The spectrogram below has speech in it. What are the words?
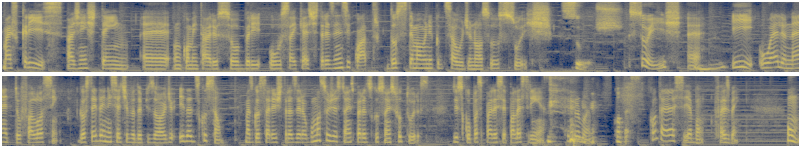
Mas, Cris, a gente tem é, um comentário sobre o SciCast 304 do Sistema Único de Saúde, nosso SUS. SUS. SUS, é. Uhum. E o Hélio Neto falou assim: Gostei da iniciativa do episódio e da discussão, mas gostaria de trazer algumas sugestões para discussões futuras. Desculpa se parecer palestrinha. Tem problema. Acontece. Acontece, e é bom, faz bem. 1. Um,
